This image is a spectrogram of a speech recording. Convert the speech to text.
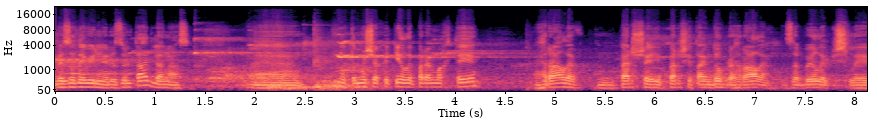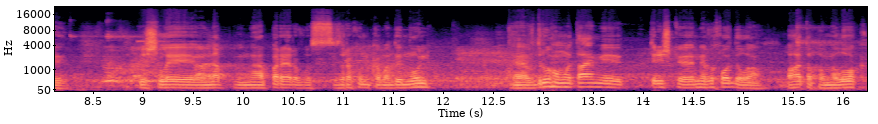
незадовільний результат для нас. Е, Ну, тому що хотіли перемогти, грали. Перший, перший тайм добре грали, забили, пішли, пішли на, на перерву з, з рахунком 1-0. Е, В другому таймі трішки не виходило, багато помилок.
